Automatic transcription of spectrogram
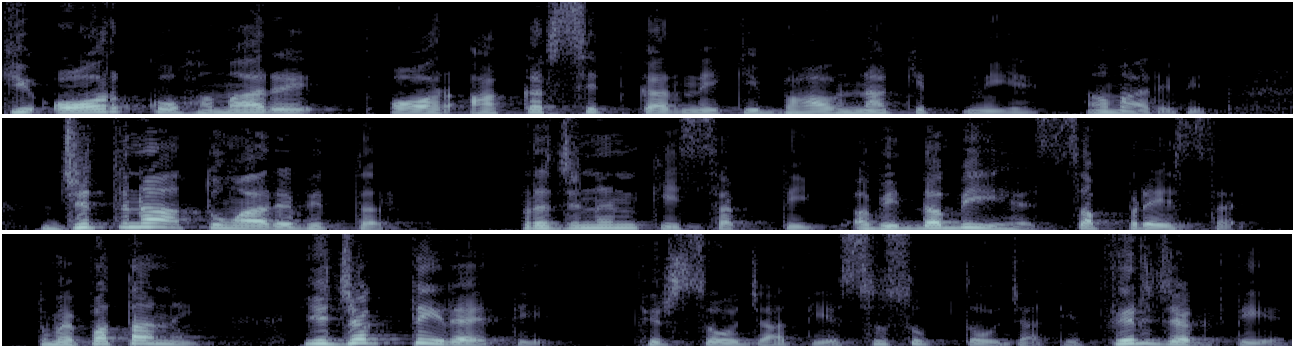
कि और को हमारे और आकर्षित करने की भावना कितनी है हमारे भीतर। जितना तुम्हारे भीतर प्रजनन की शक्ति अभी दबी है, सप्रेस है, तुम्हें पता नहीं, ये जगती रहती है, फिर सो जाती है, सुसुप्त हो जाती है, फिर जगती है,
